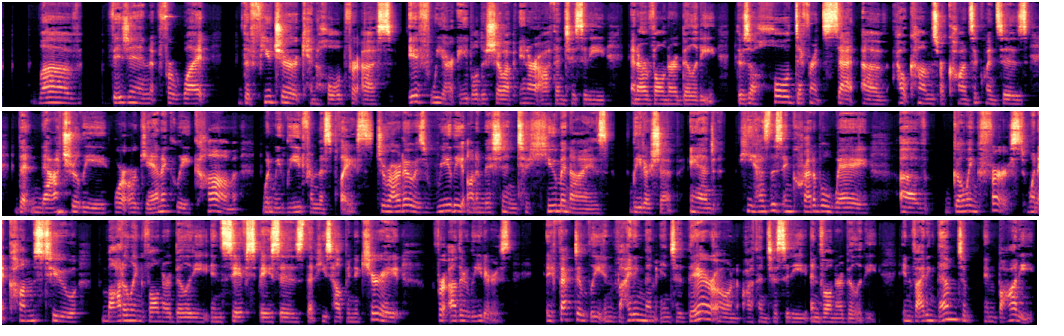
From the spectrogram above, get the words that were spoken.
love, vision for what the future can hold for us if we are able to show up in our authenticity and our vulnerability. There's a whole different set of outcomes or consequences that naturally or organically come when we lead from this place. Gerardo is really on a mission to humanize leadership and he has this incredible way of going first when it comes to modeling vulnerability in safe spaces that he's helping to curate for other leaders, effectively inviting them into their own authenticity and vulnerability, inviting them to embody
